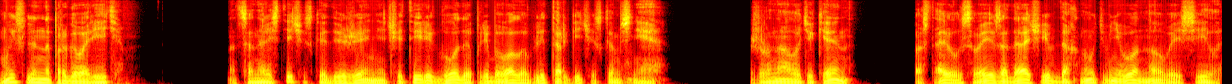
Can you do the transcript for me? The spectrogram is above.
мысленно проговорить. Националистическое движение четыре года пребывало в летаргическом сне. Журнал «Отюкен» поставил своей задачей вдохнуть в него новые силы.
